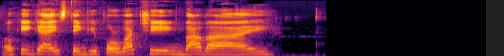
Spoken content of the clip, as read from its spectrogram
Okay guys, thank you for watching. Bye-bye!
